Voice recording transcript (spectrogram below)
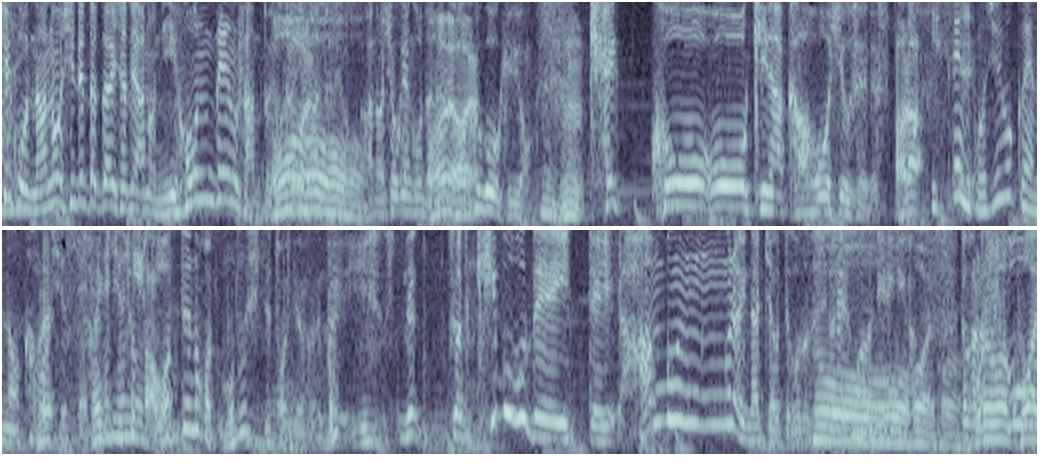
結構名の知れた会社であの日本電産という会社なんですよ。あの証券コードで6594、うん、結構大きな下方修正です。あら。1050億円の下方修正ですね最近ちょっと上がってなかった？戻してたんじゃないの、ね、だって規模でいって半分ぐらいになっちゃうってことですよねこの利益が、はいはい、だから相当大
